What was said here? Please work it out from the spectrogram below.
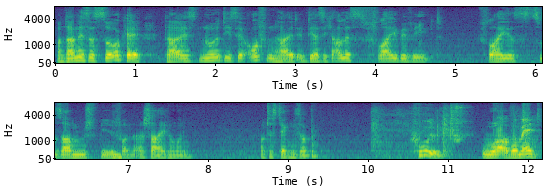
Und dann ist es so, okay, da ist nur diese Offenheit, in der sich alles frei bewegt. Freies Zusammenspiel von Erscheinungen. Und das denken so, cool. Wow, Moment.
